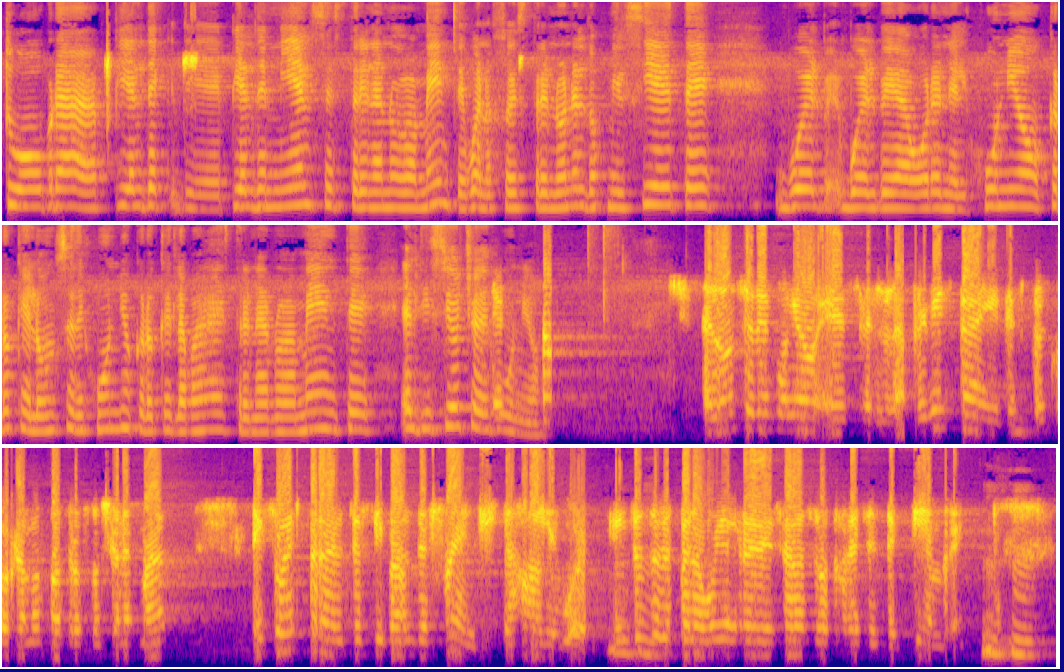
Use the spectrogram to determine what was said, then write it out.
tu obra Piel de, Piel de Miel se estrena nuevamente. Bueno, se estrenó en el 2007, vuelve, vuelve ahora en el junio, creo que el 11 de junio, creo que la vas a estrenar nuevamente, el 18 de junio. El 11 de junio es la prevista y después corremos cuatro funciones más. Eso es para el Festival de French de Hollywood. Entonces después la voy a regresar a hacer otra vez en septiembre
